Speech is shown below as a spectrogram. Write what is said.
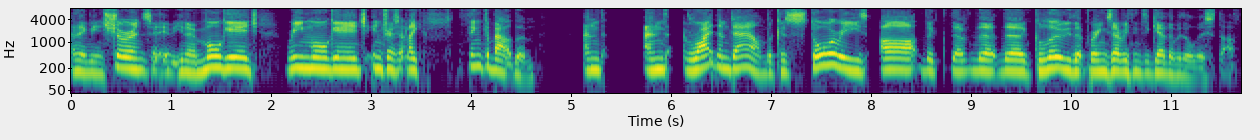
And they'd be insurance, you know, mortgage, remortgage, interest. Like, think about them and and write them down because stories are the, the the the glue that brings everything together with all this stuff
